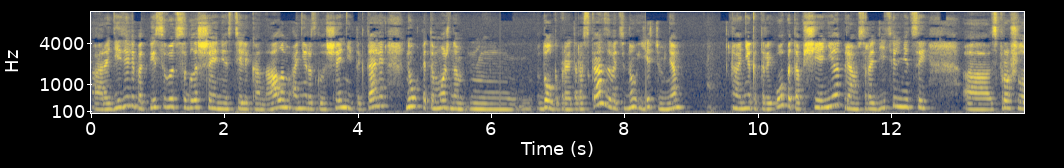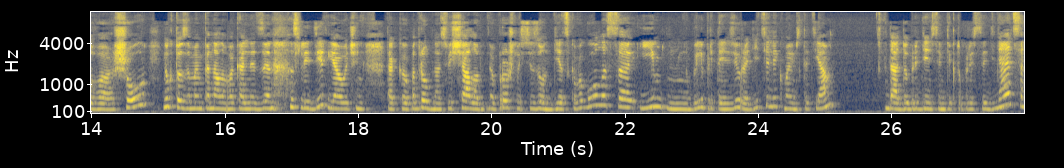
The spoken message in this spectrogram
А родители подписывают соглашение с телеканалом о неразглашении и так далее. Ну, это можно долго про это рассказывать, но есть у меня а, некоторый опыт общения прямо с родительницей, с прошлого шоу. Ну, кто за моим каналом Вокальный Дзен следит, я очень так подробно освещала прошлый сезон детского голоса, и были претензии у родителей к моим статьям. Да, добрый день всем тем, кто присоединяется.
